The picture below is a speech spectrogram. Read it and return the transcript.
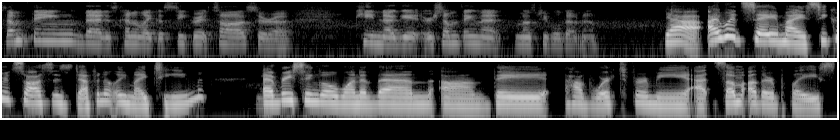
Something that is kind of like a secret sauce or a key nugget or something that most people don't know. Yeah, I would say my secret sauce is definitely my team every single one of them um, they have worked for me at some other place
